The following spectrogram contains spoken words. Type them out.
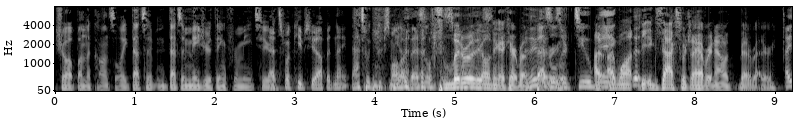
show up on the console. Like that's a that's a major thing for me too. That's what keeps you up at night. that's what keeps me Smaller up. bezels. Literally the only thing I care about. is Bezels are too big. I want the exact switch I have right now with better battery. I,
